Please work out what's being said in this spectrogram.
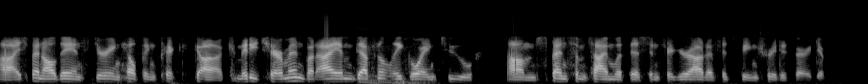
Uh, I spent all day in steering, helping pick uh, committee chairman, but I am definitely going to um, spend some time with this and figure out if it's being treated very differently.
